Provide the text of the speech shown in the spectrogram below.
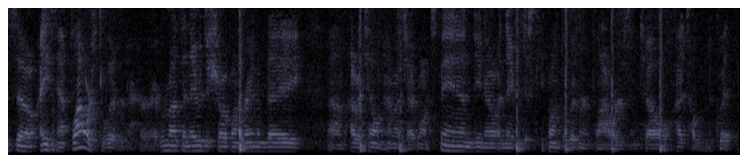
so I used to have flowers delivered to her every month, and they would just show up on a random day. Um, I would tell them how much I'd want to spend, you know, and they would just keep on delivering flowers until I told them to quit.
